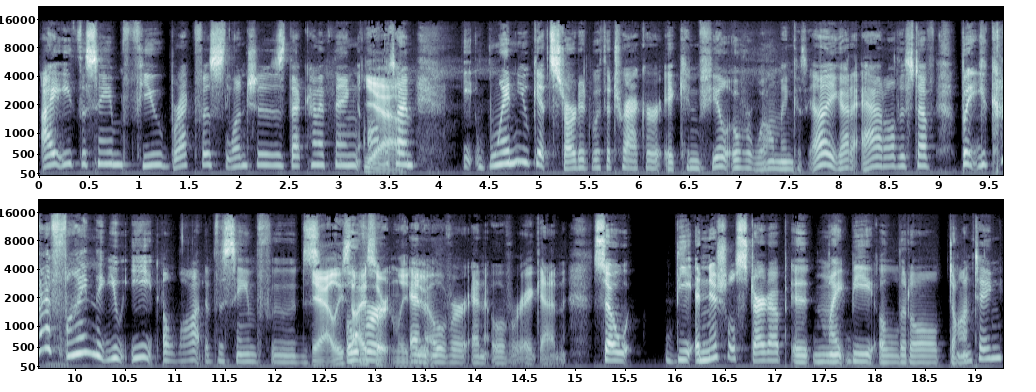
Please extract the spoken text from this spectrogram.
I eat the same few breakfasts, lunches, that kind of thing all the time when you get started with a tracker, it can feel overwhelming because oh, you got to add all this stuff. But you kind of find that you eat a lot of the same foods. Yeah, at least I certainly and do. over and over again. So the initial startup it might be a little daunting,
